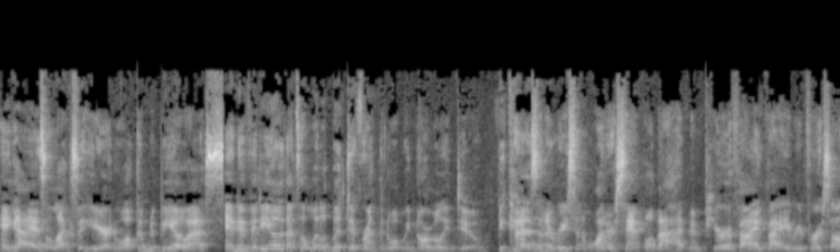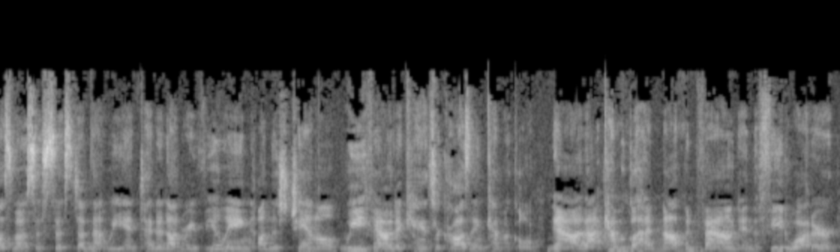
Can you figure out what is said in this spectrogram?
Hey guys, Alexa here and welcome to BOS and a video that's a little bit different than what we normally do. Because in a recent water sample that had been purified by a reverse osmosis system that we intended on reviewing on this channel, we found a cancer causing chemical. Now that chemical had not been found in the feed water,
